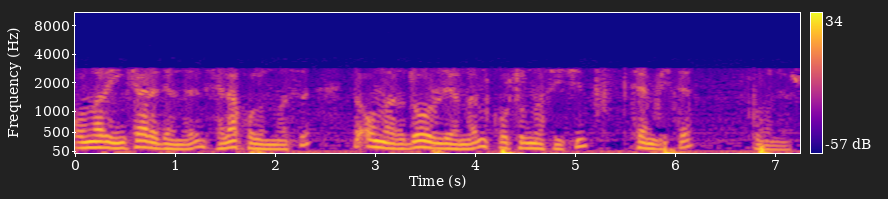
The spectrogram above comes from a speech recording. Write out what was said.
onları inkar edenlerin helak olunması ve onları doğrulayanların kurtulması için tembihte bulunuyor.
